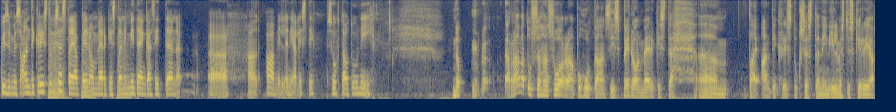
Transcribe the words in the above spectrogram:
kysymys antikristuksesta mm. ja pedonmerkistä, niin mm. niin mitenkä sitten äh, aamillenialisti suhtautuu niihin? No raamatussahan suoraan puhutaan siis pedon merkistä ähm, tai antikristuksesta, niin ilmestyskirja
